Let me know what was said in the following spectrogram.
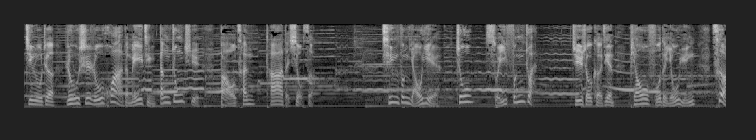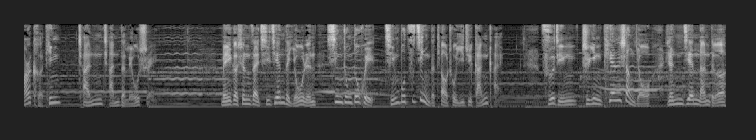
进入这如诗如画的美景当中去，饱餐。它的秀色，清风摇曳，舟随风转，举手可见漂浮的游云，侧耳可听潺潺的流水。每个身在其间的游人心中都会情不自禁地跳出一句感慨：“此景只应天上有，人间难得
